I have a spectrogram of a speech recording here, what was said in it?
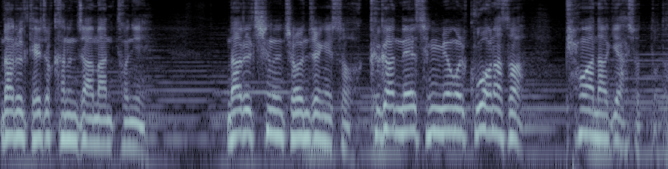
나를 대적하는 자 많더니 나를 치는 전쟁에서 그가 내 생명을 구원하사 평안하게 하셨도다.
